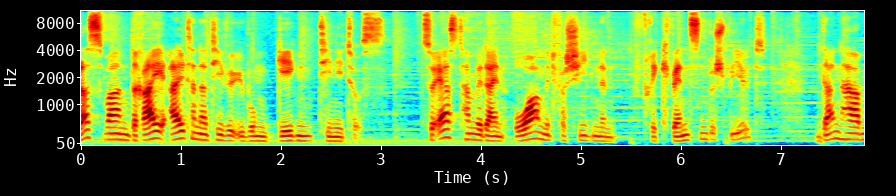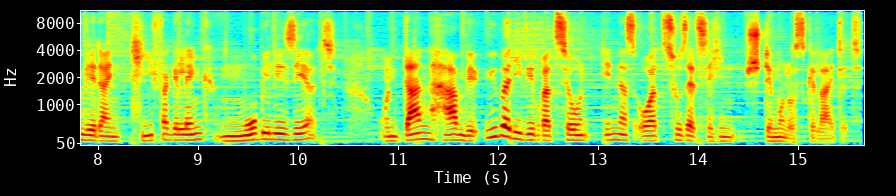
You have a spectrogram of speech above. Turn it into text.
Das waren drei alternative Übungen gegen Tinnitus. Zuerst haben wir dein Ohr mit verschiedenen Frequenzen bespielt, dann haben wir dein Kiefergelenk mobilisiert und dann haben wir über die Vibration in das Ohr zusätzlichen Stimulus geleitet.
